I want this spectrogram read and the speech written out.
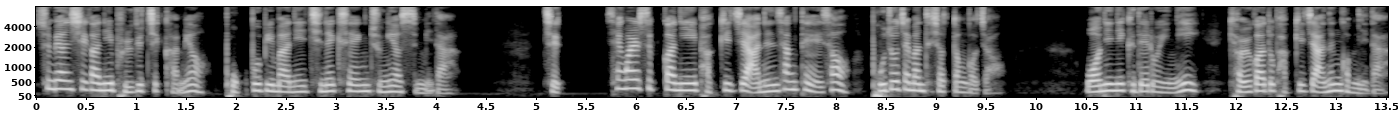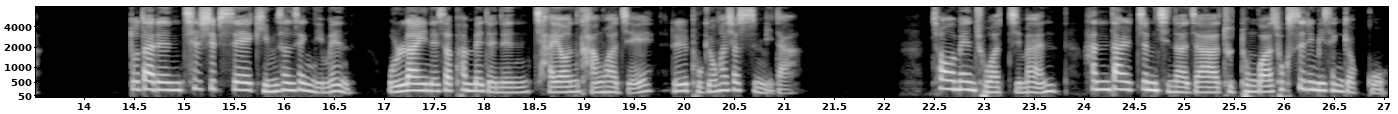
수면 시간이 불규칙하며 복부 비만이 진행생 중이었습니다. 즉, 생활 습관이 바뀌지 않은 상태에서 보조제만 드셨던 거죠. 원인이 그대로이니 결과도 바뀌지 않은 겁니다. 또 다른 70세 김 선생님은 온라인에서 판매되는 자연 강화제를 복용하셨습니다. 처음엔 좋았지만 한 달쯤 지나자 두통과 속쓰림이 생겼고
